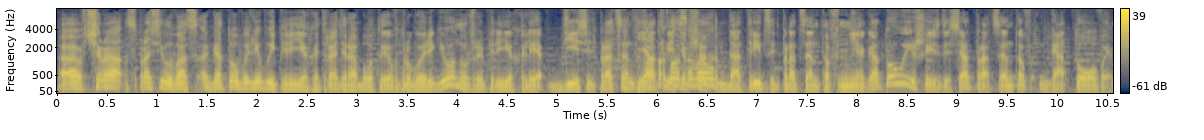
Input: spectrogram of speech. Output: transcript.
А, Вчера спросил вас, готовы ли вы переехать ради работы в другой регион. Уже переехали 10% Это я ответивших. Да, 30% не готовы и 60% готовы.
